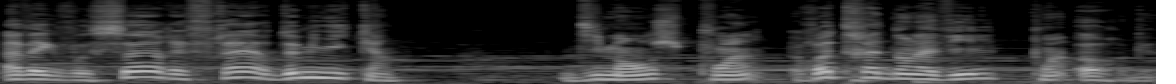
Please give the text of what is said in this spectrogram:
avec vos sœurs et frères dominicains. dimanche.retraitedanslaville.org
